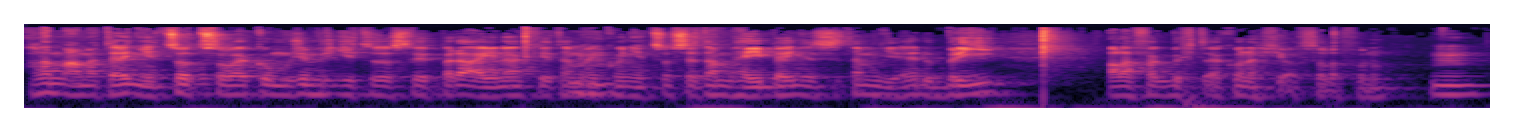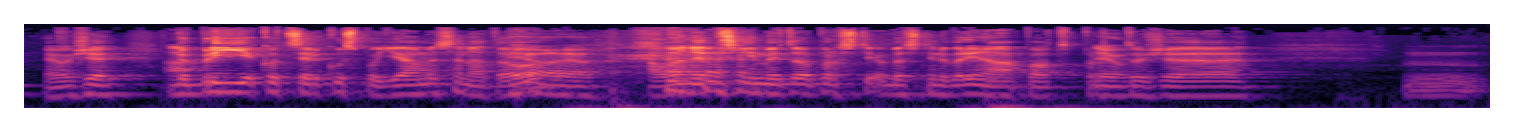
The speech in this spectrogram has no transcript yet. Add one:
ale máme tady něco, co jako můžeme říct, že to zase vypadá jinak, je tam Mhm. jako něco, se tam hejbe, něco se tam děje, dobrý, ale fakt bych to jako nechtěl v telefonu. Mhm. Jo, že A- dobrý jako cirkus, podíváme se na to, Jo, jo. ale nepřijde mi to prostě obecně dobrý nápad, protože mm,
